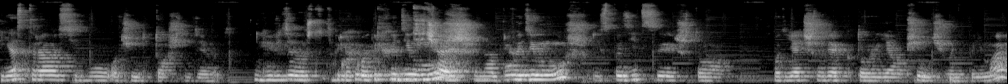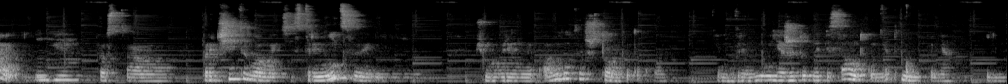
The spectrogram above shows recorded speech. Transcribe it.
я старалась его очень дотошно делать. Я видела, что Приход, такой приходил муж, набор. приходил муж из позиции, что вот я человек, который я вообще ничего не понимаю, и угу. просто прочитывал эти страницы и в общем, говорил, а вот это что это такое? Я говорю, ну я же тут написал, он такой, нет, мне непонятно. И...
